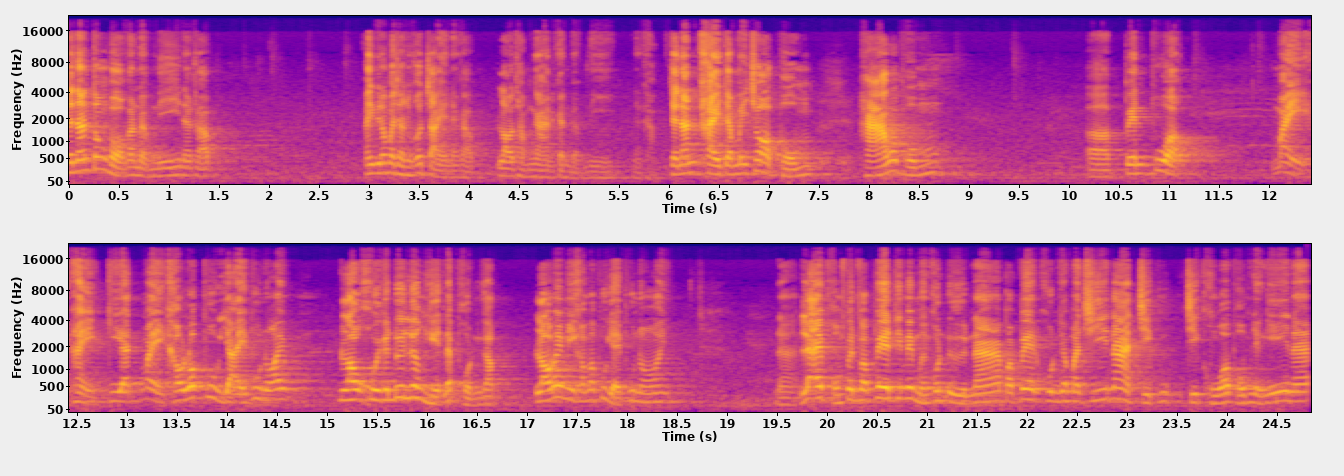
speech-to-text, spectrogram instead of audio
ฉะนั้นต้องบอกกันแบบนี้นะครับให้พี่น้องประชาชนเข้าใจนะครับ เราทำงานกันแบบนี้นะครับฉะนั้นใครจะไม่ชอบผม หาว่าผมเเป็นพวกไม่ให้เกียรติไม่เคารพผู้ใหญ่ผู้น้อย เราคุยกันด้วยเรื่องเหตุและผลครับ เราไม่มีคำว่าผู้ใหญ่ผู้น้อยนะและไอ้ผมเป็นประเภทที่ไม่เหมือนคนอื่นนะ ประเภทคุณจะมาชี้หน้าจิกจิกหัวผมอย่างนี้นะ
